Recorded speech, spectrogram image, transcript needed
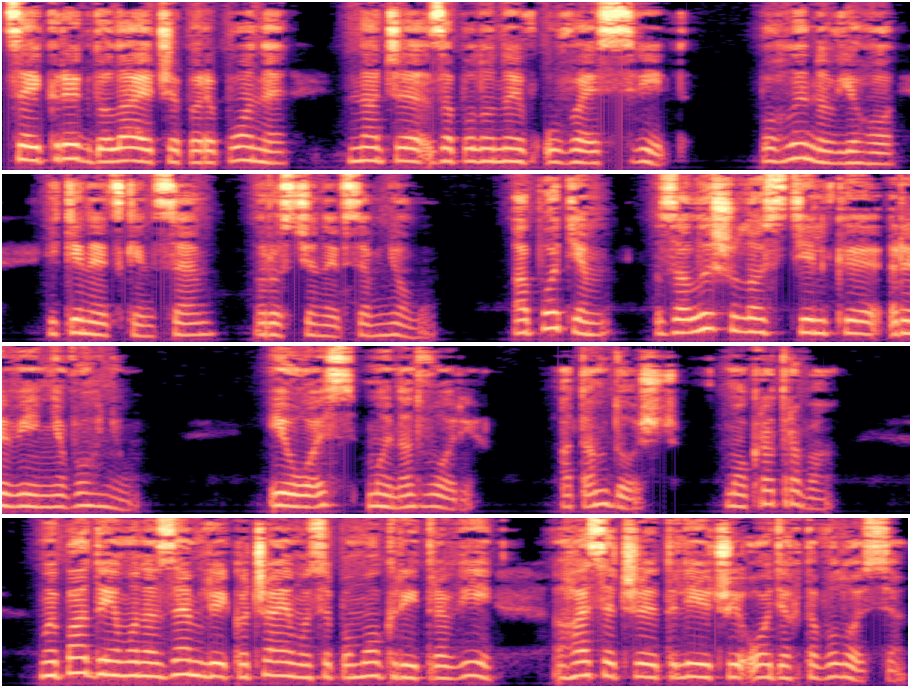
Цей крик, долаючи перепони, наче заполонив увесь світ, поглинув його і кінець кінцем розчинився в ньому. А потім залишилось тільки ревіння вогню. І ось ми на дворі, а там дощ, мокра трава. Ми падаємо на землю і качаємося по мокрій траві, гасячи тліючий одяг та волосся,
